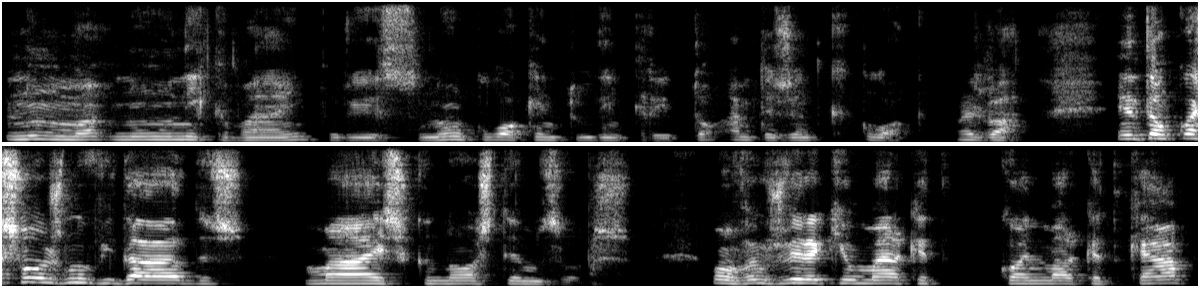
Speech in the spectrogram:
numa, num único bem, por isso não coloquem tudo em cripto, há muita gente que coloca, mas vá. Então, quais são as novidades mais que nós temos hoje? Bom, vamos ver aqui o market, Coin Market Cap,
